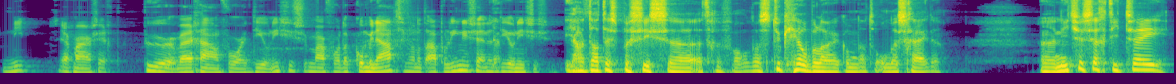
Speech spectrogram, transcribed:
niet, zeg maar, zegt puur wij gaan voor het Dionysische, maar voor de combinatie van het Apollinische en het Dionysische. Ja, dat is precies eh, het geval. Dat is natuurlijk heel belangrijk om dat te onderscheiden. Eh, Nietzsche zegt die twee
